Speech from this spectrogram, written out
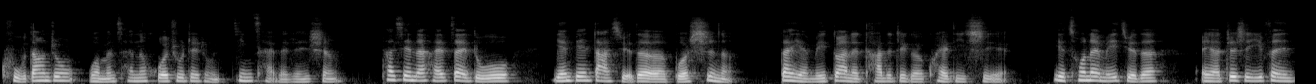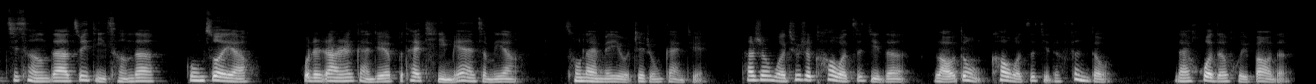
苦当中，我们才能活出这种精彩的人生。”他现在还在读延边大学的博士呢，但也没断了他的这个快递事业，也从来没觉得，哎呀，这是一份基层的最底层的。工作呀，或者让人感觉不太体面，怎么样？从来没有这种感觉。他说：“我就是靠我自己的劳动，靠我自己的奋斗，来获得回报的。”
